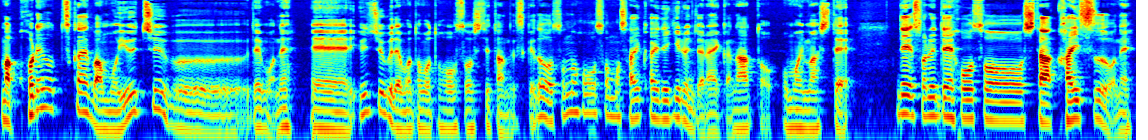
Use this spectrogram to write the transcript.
まあ、これを使えばもう YouTube でもね、えー YouTube でもともと放送してたんですけど、その放送も再開できるんじゃないかなと思いまして、で、それで放送した回数をね、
